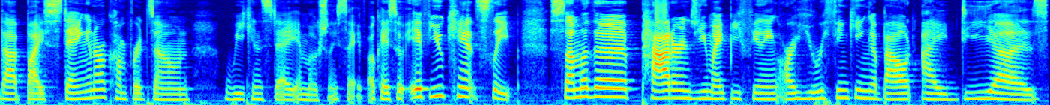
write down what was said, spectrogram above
that by staying in our comfort zone, we can stay emotionally safe. Okay, so if you can't sleep, some of the patterns you might be feeling are you're thinking about ideas.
